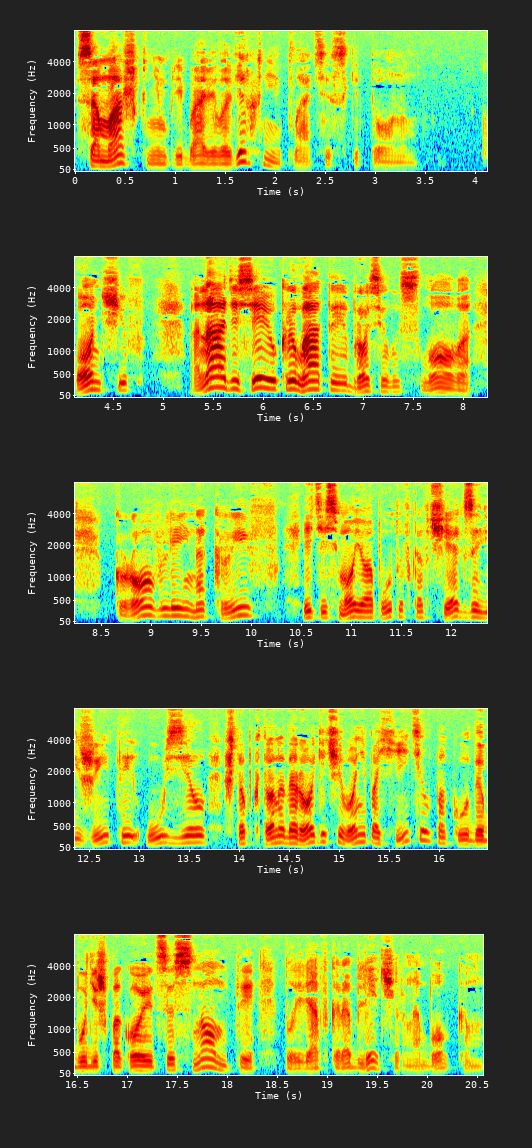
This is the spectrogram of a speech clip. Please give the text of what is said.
Сама ж к ним прибавила верхнее платье с кетоном. Кончив, она Одиссею крылатое бросила слово кровлей накрыв и тесьмою опутав ковчег, завяжи ты узел, чтоб кто на дороге чего не похитил, покуда будешь покоиться сном ты, плывя в корабле чернобоком.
